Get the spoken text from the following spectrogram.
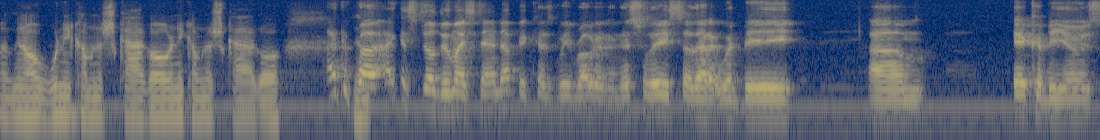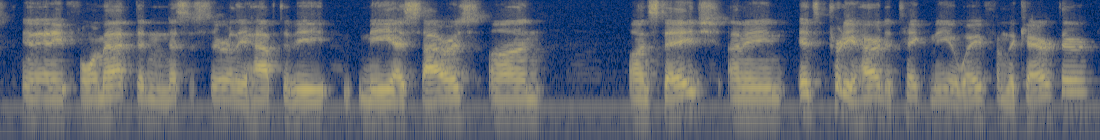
You know, when you come to Chicago, when you come to Chicago. I could probably, I could still do my stand up because we wrote it initially so that it would be um, it could be used in any format. Didn't necessarily have to be me as Cyrus on on stage. I mean, it's pretty hard to take me away from the character.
